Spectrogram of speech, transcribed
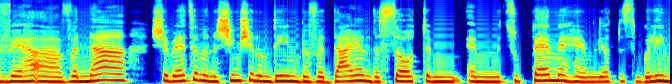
וההבנה שבעצם אנשים שלומדים בוודאי הנדסות הם, הם מצופה מהם להיות מסוגלים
